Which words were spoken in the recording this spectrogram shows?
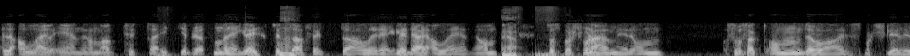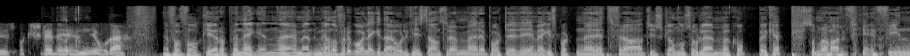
eller alle er jo enige om at Tutta ikke brøt noen regler. Tutta fulgte alle regler, det er alle enige om. Ja. Så spørsmålet er jo mer om som sagt, om det var sportslig eller usportslig det hun gjorde. Det får folk gjøre opp en egen eh, mening med. Nå får du gå og legge deg, Ole Kristian Strøm, reporter i VG-sporten rett fra Tyskland og Solheim Cup. som du har en fin, fin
